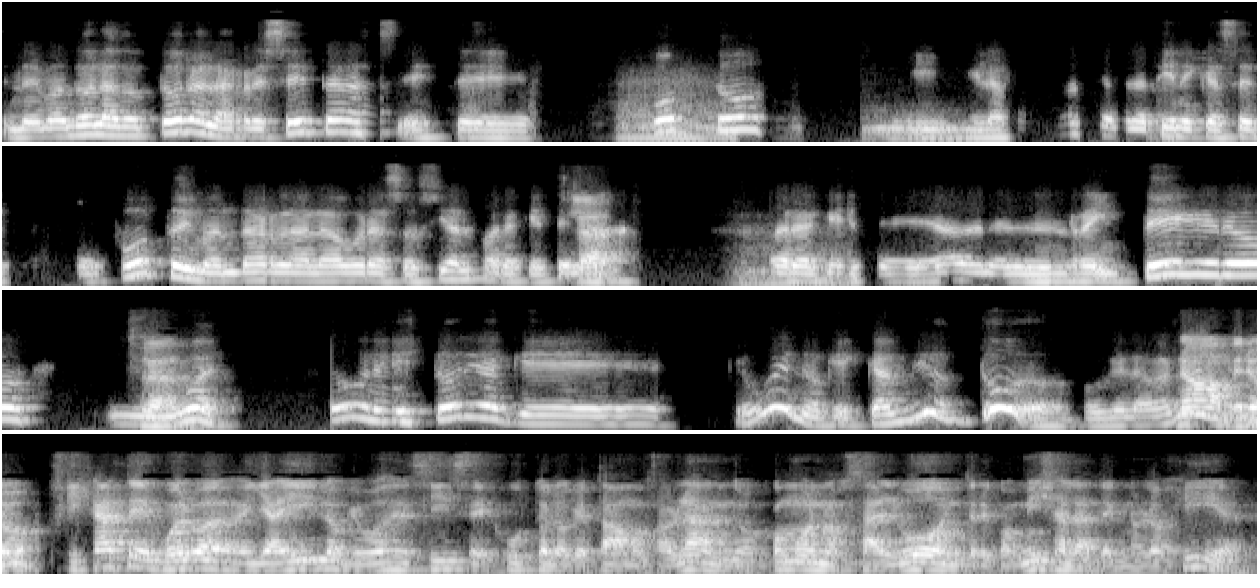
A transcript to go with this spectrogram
Me mandó la doctora las recetas, este, foto, y, la farmacia me la tiene que hacer por foto y mandarla a la obra social para que te para que te hagan el reintegro. Y bueno, toda una historia que, que bueno, que cambió todo, porque la verdad... No, pero fíjate, vuelvo, y ahí lo que vos decís es justo lo que estábamos hablando, cómo nos salvó, entre comillas, la tecnología,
